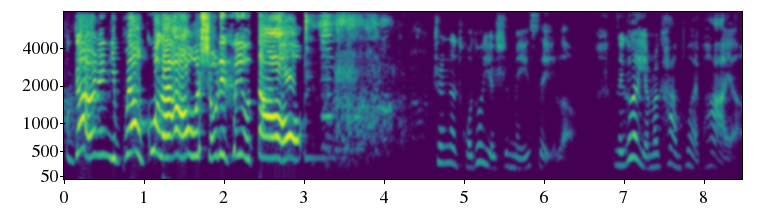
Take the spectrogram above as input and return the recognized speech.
我告诉你，你不要过来啊！我手里可有刀。真的，坨坨也是没谁了。哪个老爷们看不害怕呀？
